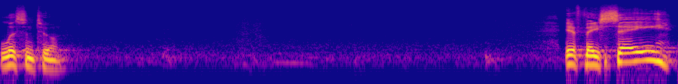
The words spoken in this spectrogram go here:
Listen to them. If they say,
